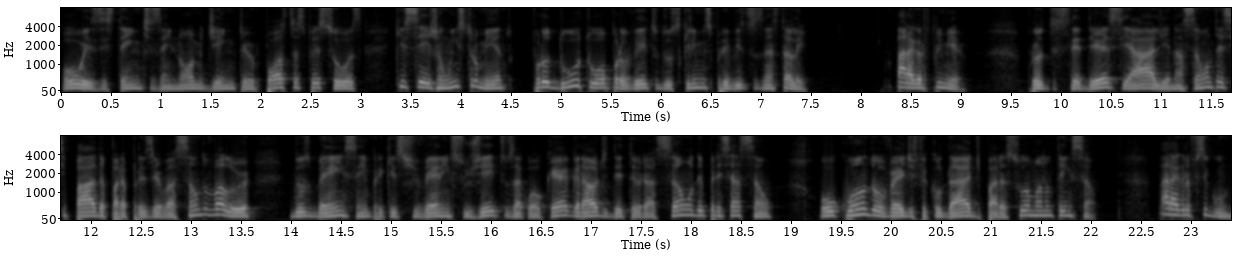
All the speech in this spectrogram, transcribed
ou existentes em nome de interpostas pessoas que sejam instrumento, produto ou proveito dos crimes previstos nesta lei. Parágrafo 1. Proceder-se à alienação antecipada para preservação do valor dos bens sempre que estiverem sujeitos a qualquer grau de deterioração ou depreciação, ou quando houver dificuldade para sua manutenção. Parágrafo 2.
